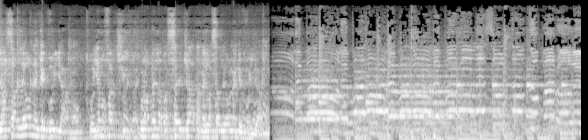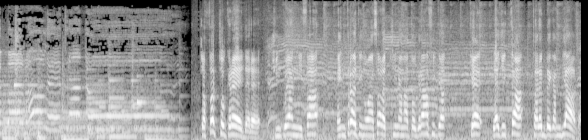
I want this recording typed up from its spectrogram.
La Salleone che vogliamo, vogliamo farci una bella passeggiata nella Salleone che vogliamo. Ci ha fatto credere cinque anni fa, entrati in una sala cinematografica, che la città sarebbe cambiata.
